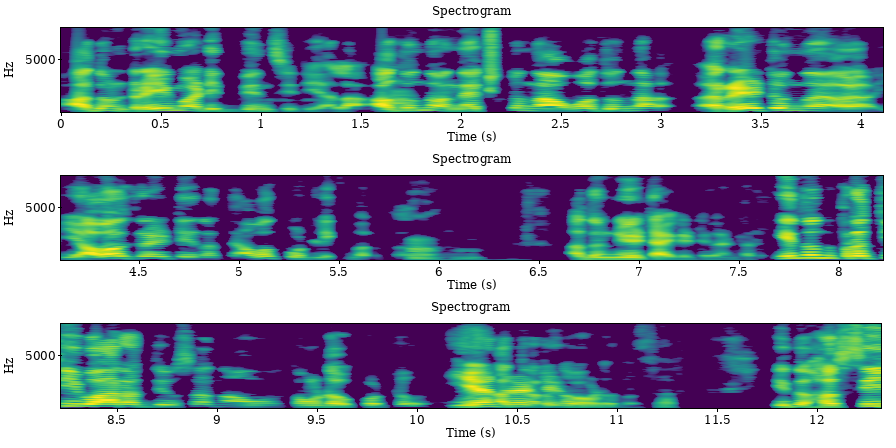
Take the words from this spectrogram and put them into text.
ಅದನ್ನ ಡ್ರೈ ಮಾಡಿದ ಬೀನ್ಸ್ ಇದೆಯಲ್ಲ ಅದನ್ನ ನೆಕ್ಸ್ಟ್ ನಾವು ಅದನ್ನ ರೇಟ್ ಯಾವಾಗ ರೇಟ್ ಇರುತ್ತೆ ಅವಾಗ ಕೊಡ್ಲಿಕ್ಕೆ ಬರ್ತದೆ. ಅದನ್ನ ನೀಟಾಗಿ ಇಟ್ಕೊಂಡ್ರೆ. ಇದೊಂದು ಪ್ರತಿ ವಾರದ ದಿವಸ ನಾವು ತಗೊಂಡೋಗಿ ಕೊಟ್ಟು ಏನ್ ಸರ್? ಇದು ಹಸಿ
